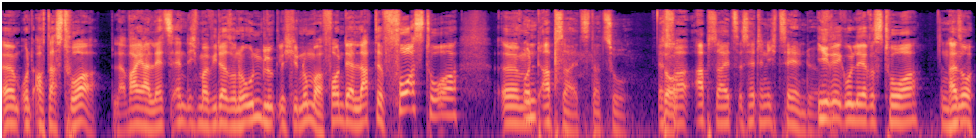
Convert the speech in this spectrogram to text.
Ähm, und auch das Tor war ja letztendlich mal wieder so eine unglückliche Nummer. Von der Latte vors Tor, ähm, Und abseits dazu. Es So. war abseits, es hätte nicht zählen dürfen. irreguläres Tor. Mhm. Also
